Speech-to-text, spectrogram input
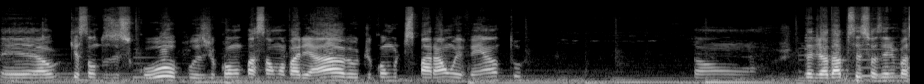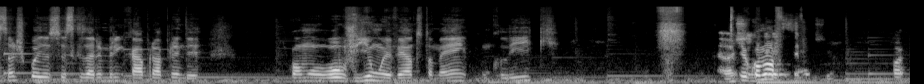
é, a questão dos escopos, de como passar uma variável, de como disparar um evento. Então, já dá para vocês fazerem bastante coisa se vocês quiserem brincar para aprender. Como ouvir um evento também, com clique. Eu achei como. Eu... Pode,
